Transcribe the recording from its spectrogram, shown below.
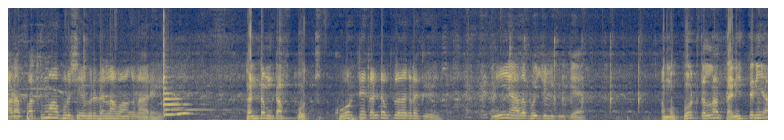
அட பத்மா புருஷ விருதெல்லாம் வாங்கினாரு. கண்டெம்ட் ஆஃப் கோர்ட் கோர்ட்டே கண்டப்ட்ல தான் கிடக்கு. நீ அதை போய் சொல்லிக்கிறீங்க. நம்ம கோர்ட் எல்லாம் தனித்தனியா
